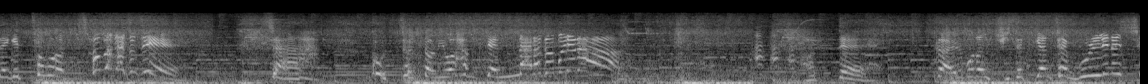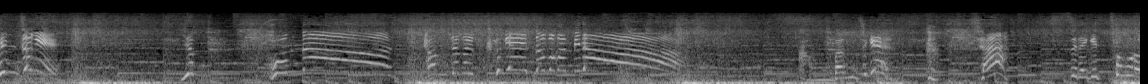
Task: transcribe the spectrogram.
쓰레기통으로 처박아주지! 자! 고철더미와 함께 날아가 버려라! 어때? 깔보던 쥐새끼한테 물리는 심정이! 얍! 홈런! 담장을 크게 넘어갑니다! 건방지게! 자! 쓰레기통으로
